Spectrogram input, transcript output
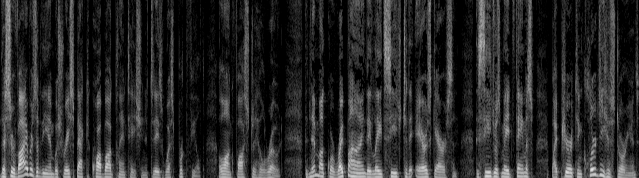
The survivors of the ambush raced back to Quaboag Plantation in today's West Brookfield along Foster Hill Road. The Nipmuc were right behind. They laid siege to the Ayers garrison. The siege was made famous by Puritan clergy historians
